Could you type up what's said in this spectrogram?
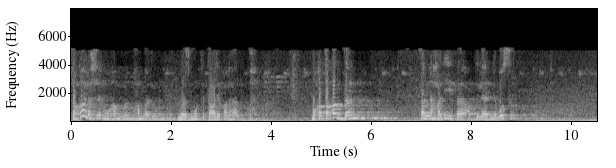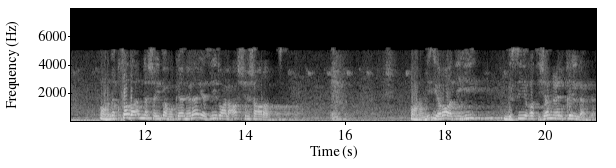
فقال الشيخ محمد, محمد مزمون في التعليق على هذا. وقد تقدم أن حديث عبد الله بن بصر اقتضى أن شيبه كان لا يزيد على عشر شعرات. لإراده بصيغة جمع القلة.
